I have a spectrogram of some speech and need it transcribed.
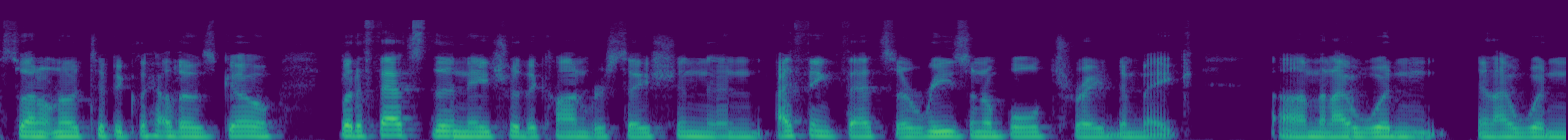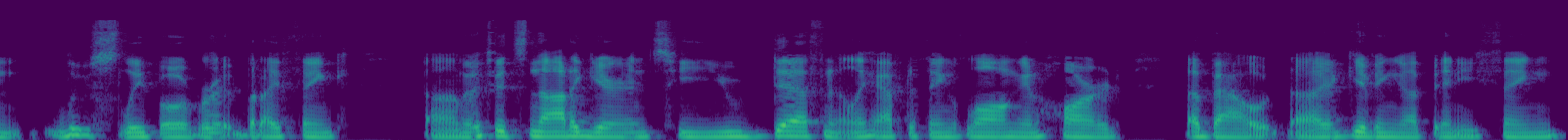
So I don't know typically how those go. But if that's the nature of the conversation, then I think that's a reasonable trade to make. Um, and I wouldn't and I wouldn't lose sleep over it. But I think um, if it's not a guarantee, you definitely have to think long and hard about uh, giving up anything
